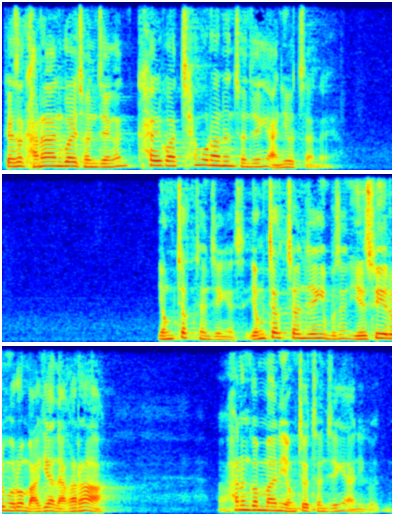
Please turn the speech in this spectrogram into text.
그래서 가나안과의 전쟁은 칼과 창으로 하는 전쟁이 아니었잖아요. 영적 전쟁이었어요. 영적 전쟁이 무슨 예수 이름으로 마귀야 나가라 하는 것만이 영적 전쟁이 아니거든요.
